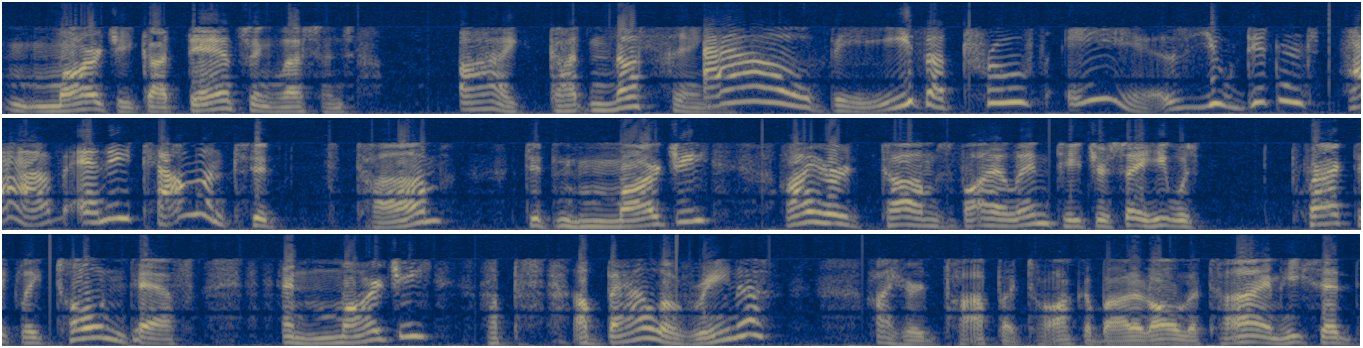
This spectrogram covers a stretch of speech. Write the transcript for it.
Margie got dancing lessons. I got nothing. Albie, the truth is, you didn't have any talent. Did Tom? Did Margie? I heard Tom's violin teacher say he was practically tone deaf. And Margie? A, a ballerina? I heard Papa talk about it all the time. He said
